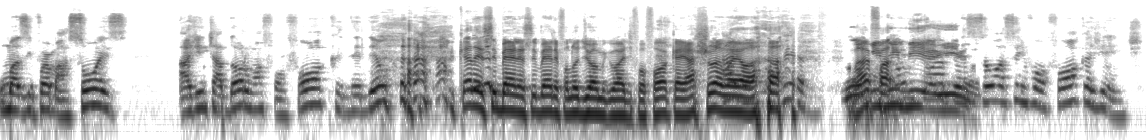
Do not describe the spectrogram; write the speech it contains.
umas informações. A gente adora uma fofoca, entendeu? Cadê esse Sibeli? A Sibeli falou de homem que gosta de fofoca e a chama aí, ó. Vai fa... Uma pessoa sem fofoca, gente.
